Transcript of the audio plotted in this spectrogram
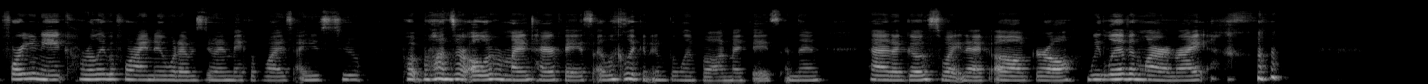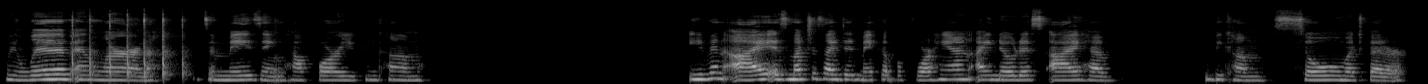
For Younique, really before I knew what I was doing makeup wise, I used to put bronzer all over my entire face. I look like an Oompa Loompa on my face. And then had a ghost white neck. Oh, girl. We live and learn, right? we live and learn. It's amazing how far you can come. Even I, as much as I did makeup beforehand, I noticed I have become so much better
